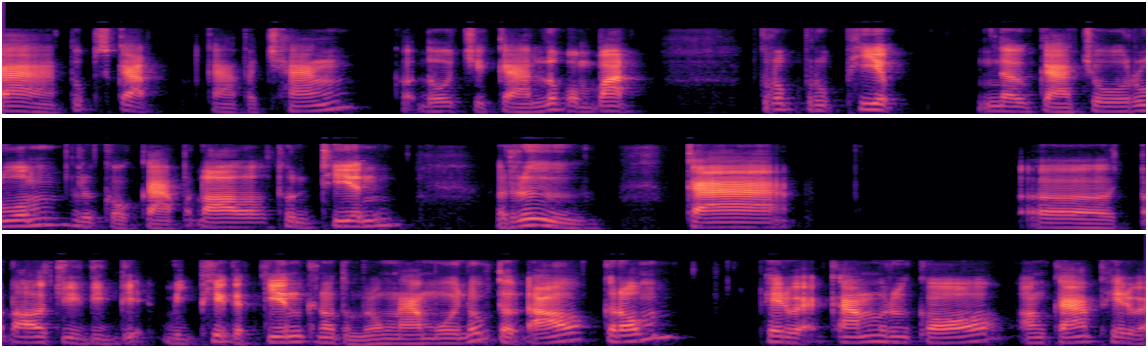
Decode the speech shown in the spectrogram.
ការទប់ស្កាត់ការប្រឆាំងក៏ដូចជាការលុបបំបាត់គ្រប់រូបភាពនៅការចូលរួមឬក៏ការផ្ដល់ធនធានឬការអឺផ្ដល់ជាវិភាគទានក្នុងទម្រង់ណាមួយនោះទៅដល់ក្រមភេរវកម្មឬក៏អង្គការភេរវ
